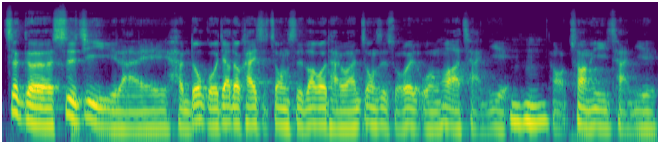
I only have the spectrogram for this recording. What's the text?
这个世纪以来，很多国家都开始重视，包括台湾重视所谓的文化产业，嗯哼，好创意产业。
